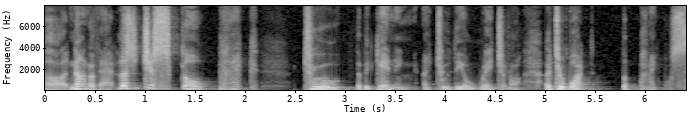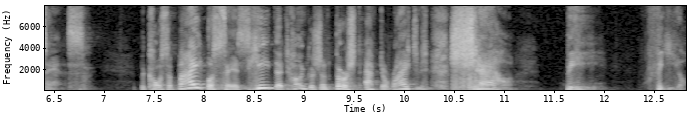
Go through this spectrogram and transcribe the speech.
uh, none of that. Let's just go back to the beginning and to the original and to what the Bible says. Because the Bible says, He that hungers and thirsts after righteousness shall be filled.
